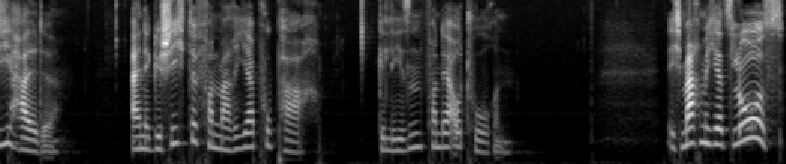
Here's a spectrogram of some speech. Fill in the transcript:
Die Halde. Eine Geschichte von Maria Pupach. Gelesen von der Autorin. Ich mach mich jetzt los,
